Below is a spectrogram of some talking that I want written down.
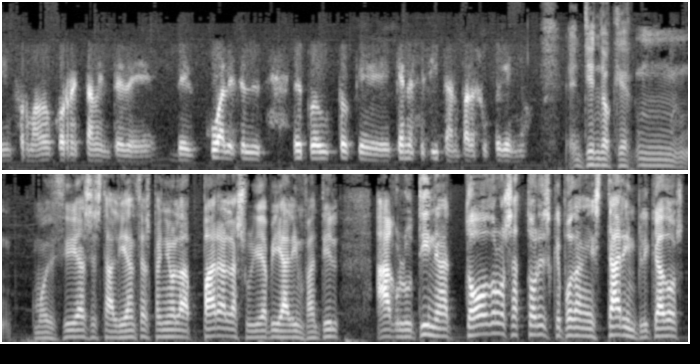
informado correctamente de, cuál es el, producto que, necesitan para su pequeño. Entiendo que, mm, como decías, esta Alianza Española para la Seguridad Vial Infantil aglutina todos los actores que puedan estar implicados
